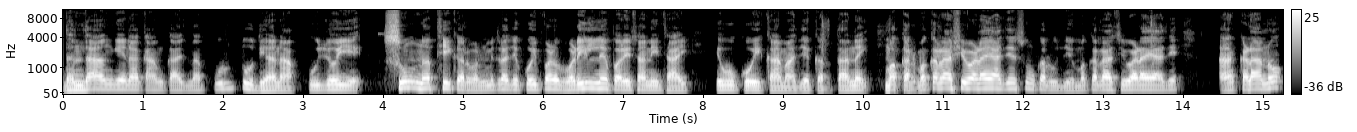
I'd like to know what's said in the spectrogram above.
ધંધા અંગેના કામકાજમાં પૂરતું ધ્યાન આપવું જોઈએ. શું નથી કરવાનું? મિત્રો, આજે કોઈ પણ વડીલને પરેશાની થાય એવું કોઈ કામ આજે કરતા નહીં. મકર. મકર રાશિવાળાએ આજે શું કરવું જોઈએ? મકર રાશિવાળાએ આજે આંકડાનો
